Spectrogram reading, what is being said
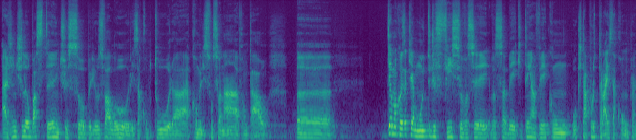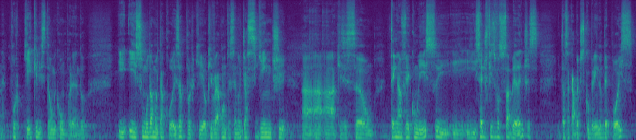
A gente leu bastante sobre os valores, a cultura, como eles funcionavam tal. Uh, tem uma coisa que é muito difícil você, você saber que tem a ver com o que está por trás da compra, né? Por que, que eles estão me comprando. E, isso muda muita coisa, porque o que vai acontecer no dia seguinte à, aquisição tem a ver com isso, e, e, e, isso é difícil você saber antes, então você acaba descobrindo depois.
